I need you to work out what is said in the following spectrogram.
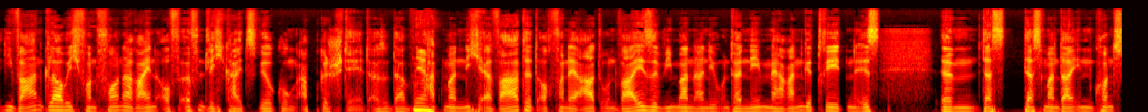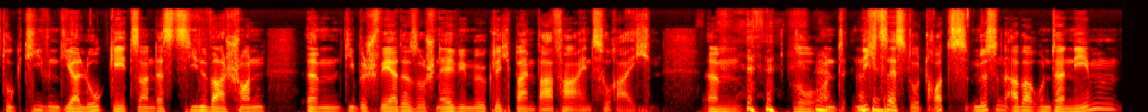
die waren, glaube ich, von vornherein auf Öffentlichkeitswirkung abgestellt. Also da ja. hat man nicht erwartet, auch von der Art und Weise, wie man an die Unternehmen herangetreten ist, ähm, dass, dass man da in einen konstruktiven Dialog geht, sondern das Ziel war schon, ähm, die Beschwerde so schnell wie möglich beim BAFA einzureichen. Ähm, so, und okay. nichtsdestotrotz müssen aber Unternehmen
